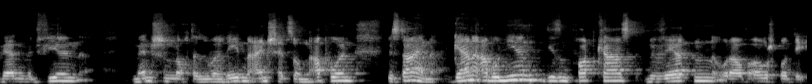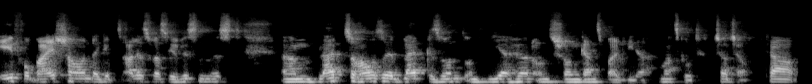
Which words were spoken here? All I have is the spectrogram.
werden mit vielen Menschen noch darüber reden, Einschätzungen abholen. Bis dahin, gerne abonnieren diesen Podcast, bewerten oder auf eurosport.de vorbeischauen. Da gibt's alles, was ihr wissen müsst. Ähm, bleibt zu Hause, bleibt gesund und wir hören uns schon ganz bald wieder. Macht's gut. Ciao, ciao. Ciao.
